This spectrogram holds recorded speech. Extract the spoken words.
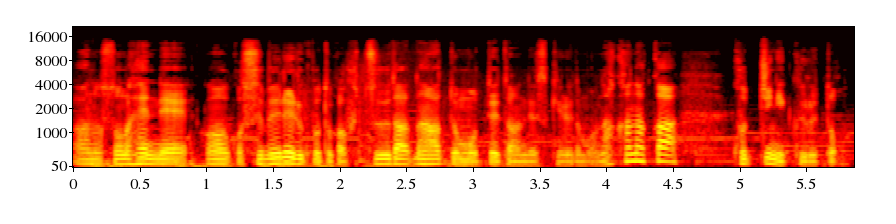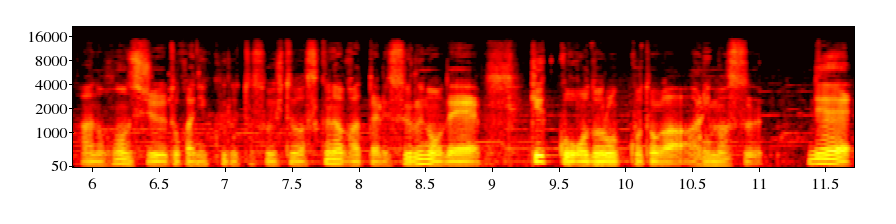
あのその辺ねなんか滑れることが普通だなと思ってたんですけれどもなかなかこっちに来るとあの本州とかに来るとそういう人が少なかったりするので結構驚くことがあります。で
